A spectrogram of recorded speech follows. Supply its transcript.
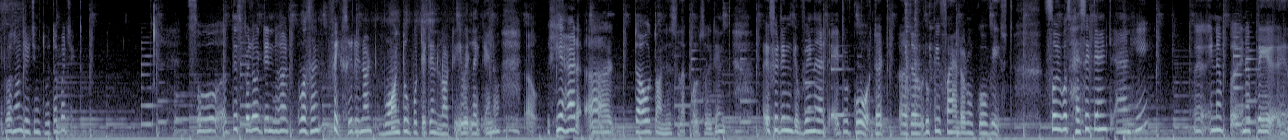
it was not reaching to the budget so uh, this fellow did not wasn't fixed. He did not want to put it in lottery. Like you know uh, he had a doubt on his luck also. He didn't if he didn't win it, it would go that uh, the rupee 500 would go waste. So he was hesitant, and he uh, in a in a play uh,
